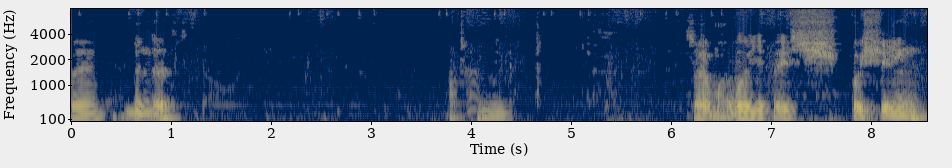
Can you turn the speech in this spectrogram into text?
uh, been dead. Mm. So my wave is pushing.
